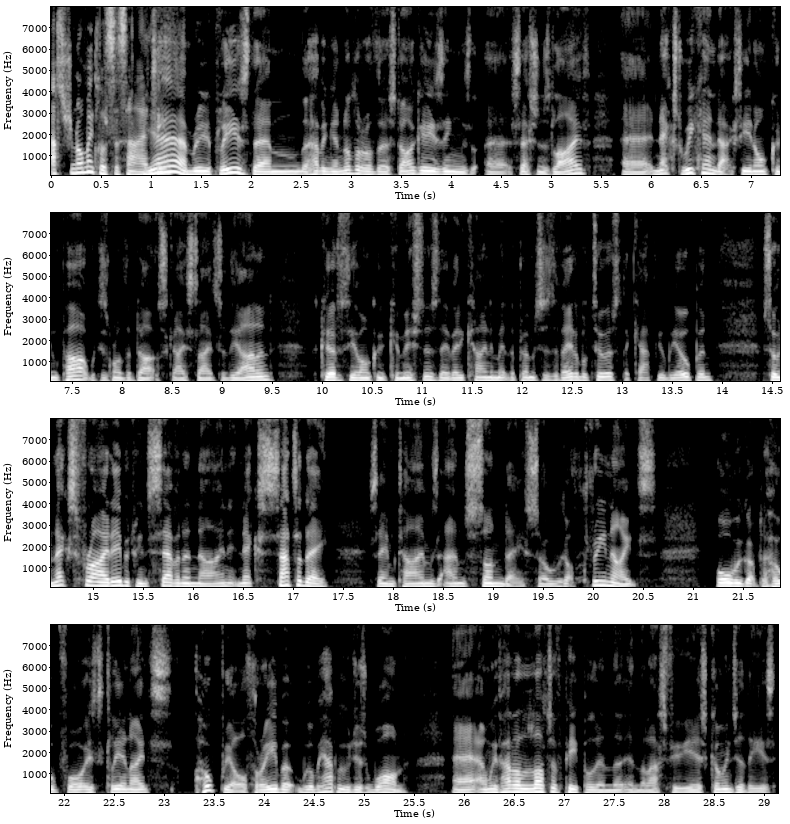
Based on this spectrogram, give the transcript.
Astronomical Society. Yeah, I'm really pleased. Um, they're having another of their stargazing uh, sessions live uh, next weekend, actually, in Onchan Park, which is one of the dark sky sites of the island. Courtesy of Onchan Commissioners, they very kindly make the premises available to us. The cafe will be open. So next Friday between 7 and 9, next Saturday, same times, and Sunday. So we've got three nights. All we've got to hope for is clear nights, hopefully all three, but we'll be happy with just one. Uh, and we've had a lot of people in the in the last few years coming to these,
